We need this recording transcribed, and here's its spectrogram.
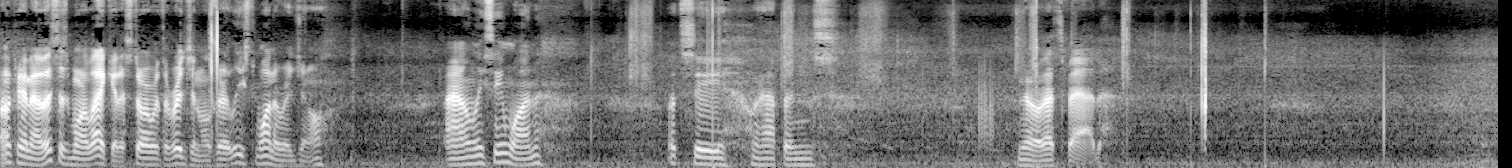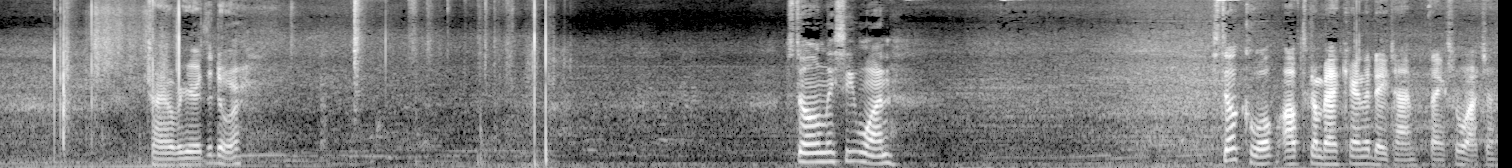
Okay, now this is more like it, a store with originals, or at least one original. I only see one. Let's see what happens. No, that's bad. Try over here at the door. Still only see one. Still cool. I'll have to come back here in the daytime. Thanks for watching.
